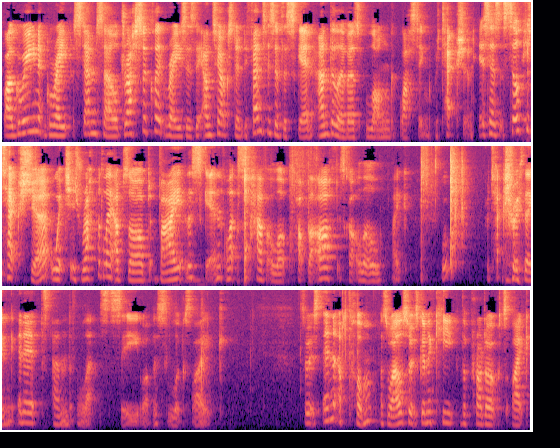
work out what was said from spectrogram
while green grape stem cell drastically raises the antioxidant defences of the skin and delivers long-lasting protection. It says silky texture, which is rapidly absorbed by the skin. Let's have a look. Pop that off. It's got a little like whoop, protectory thing in it, and let's see what this looks like. So it's in a pump as well, so it's going to keep the product like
